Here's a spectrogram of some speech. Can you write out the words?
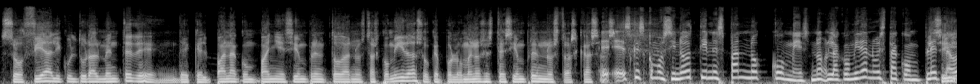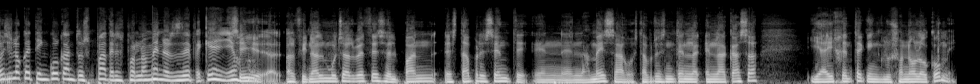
social y culturalmente de, que el pan acompaña acompañe siempre en todas nuestras comidas o que por lo menos esté siempre en nuestras casas. Eh, es que es como si no tienes pan, no comes, ¿no? La comida no está completa, o es lo que te inculcan tus padres, por lo menos desde pequeño. Sí, al final muchas veces el pan está presente en, la mesa o está presente en la, en la casa y hay gente que incluso no lo come,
